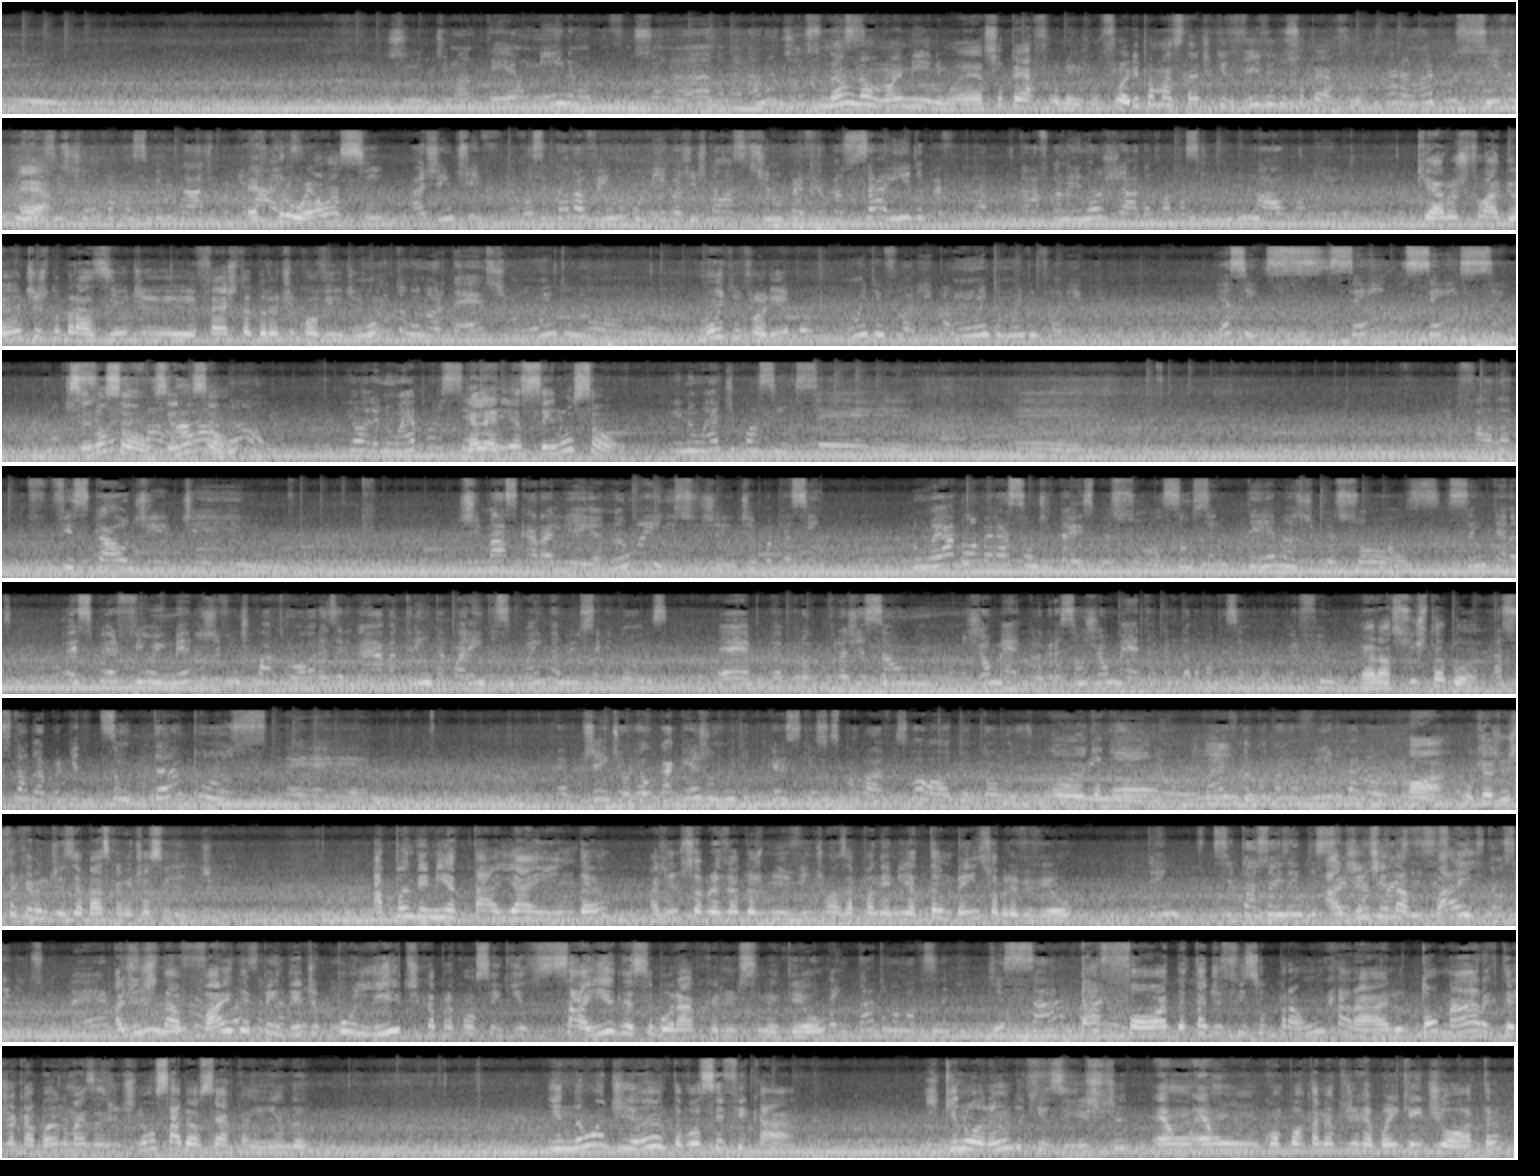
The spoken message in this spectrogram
de, de manter o mínimo funcionando, não é nada disso. Não, não, não é mínimo, é supérfluo mesmo. Floripa é uma cidade que vive do supérfluo. Cara, não é possível que É. não existe outra possibilidade. Porque, É Raiz, cruel assim. A gente, você tava vendo comigo, a gente tava assistindo um perfil que eu saí do perfil, eu tava, tava ficando enojada, tava passando muito mal com aquilo. Que eram os flagrantes do Brasil de festa durante o Covid, né? Muito no Nordeste, muito no. Muito em Floripa. muito em Floripa, muito, muito em Floripa. E assim, sem, sem, sem Sem noção, de sem falar, noção. Não. E olha, não é por ser. Galerinha sem noção. E não é tipo assim, ser. é, como é que fala? Fiscal de, de. de máscara alheia. Não é isso, gente. É porque assim. Não é aglomeração de 10 pessoas, são centenas de pessoas. Centenas. Esse perfil, em menos de 24 horas, ele ganhava 30, 40, 50 mil seguidores. É, é pro- projeção geomé- progressão geométrica que estava acontecendo com o perfil Era assustador. assustador, porque são tantos. é, é, gente, eu, eu gaguejo muito porque eu esqueço as palavras. Ó, oh, Totoso. Oi, Totó, ouvido, garoto. Ó, o que a gente tá querendo dizer basicamente é o seguinte: a pandemia tá aí ainda. A gente sobreviveu a 2020, mas a pandemia também sobreviveu. Tem situações em que A gente ainda vai- estão sendo. A gente ainda vai depender de política para conseguir sair desse buraco que a gente se meteu. Tentar tomar uma vacina que, quiçá, Tá foda, tá difícil pra um caralho. Tomara que esteja acabando, mas a gente não sabe ao certo ainda. E não adianta você ficar ignorando que existe. É um, é um comportamento de rebanho que é idiota.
